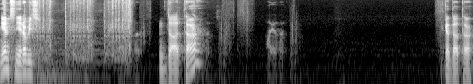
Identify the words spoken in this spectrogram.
Nie wiem, czy nie robić... Data? Jaka data?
